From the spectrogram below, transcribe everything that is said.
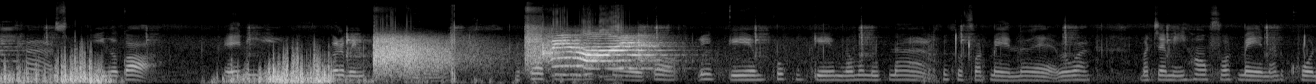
ที่ห้าสูงยิงแล้วก็ไอ้นี่ก็จะเป็นแล้วก็เกมแล้วก็เล่ นเกมพวกเกมแล้วมนุษย์หน้าก็คือฟอร์ดแมนนั่นแหละเพราะว่ามันจะมีห้องฟอร์ดแมนนะทุกคน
